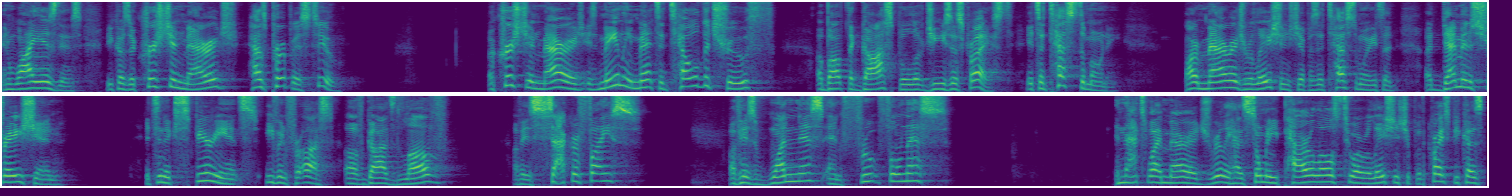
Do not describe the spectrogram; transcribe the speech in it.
And why is this? Because a Christian marriage has purpose too. A Christian marriage is mainly meant to tell the truth about the gospel of Jesus Christ. It's a testimony. Our marriage relationship is a testimony, it's a, a demonstration, it's an experience, even for us, of God's love, of his sacrifice, of his oneness and fruitfulness. And that's why marriage really has so many parallels to our relationship with Christ because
